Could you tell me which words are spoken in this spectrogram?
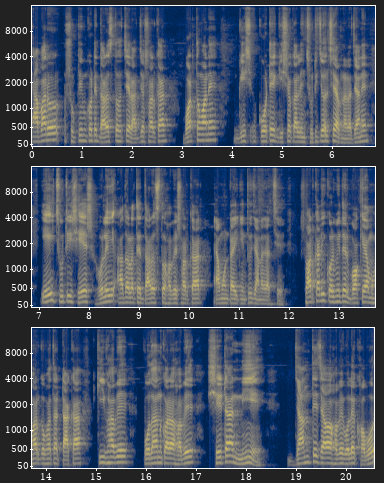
আবারও সুপ্রিম কোর্টের দ্বারস্থ হচ্ছে রাজ্য সরকার। বর্তমানে গ্রীষ্ম কোর্টে গ্রীষ্মকালীন ছুটি চলছে, আপনারা জানেন। এই ছুটি শেষ হলেই আদালতের দ্বারস্থ হবে সরকার, এমনটাই কিন্তু জানা যাচ্ছে। সরকারি কর্মীদের বকেয়া মহার্ঘ ভাতার টাকা কীভাবে প্রদান করা হবে, সেটা নিয়ে জানতে চাওয়া হবে বলে খবর,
